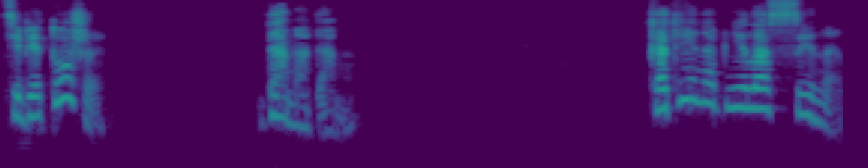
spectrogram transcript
Тебе тоже? — Да, мадам. Катрин обняла сына.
